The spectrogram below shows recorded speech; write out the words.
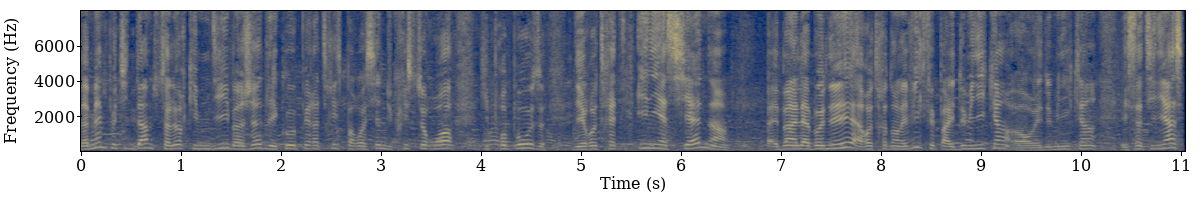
la même petite dame tout à l'heure qui me dit, ben, j'aide les coopératrices paroissiennes du Christ-Roi qui proposent des retraites ignatiennes. Eh ben, abonnée à Retraite dans la ville, fait par les dominicains. Or, les dominicains et Saint-Ignace,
